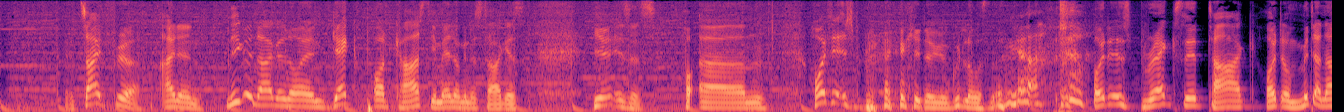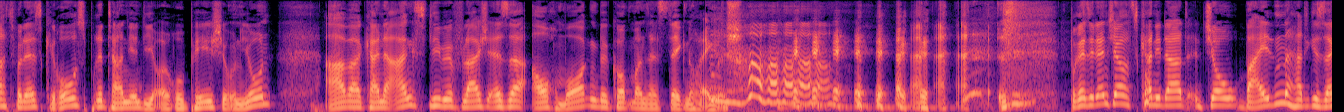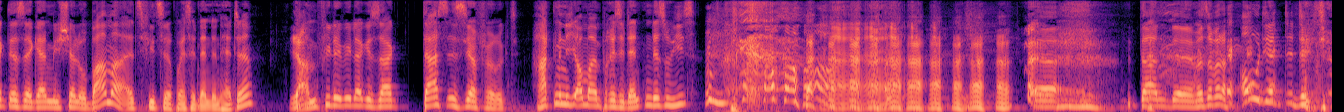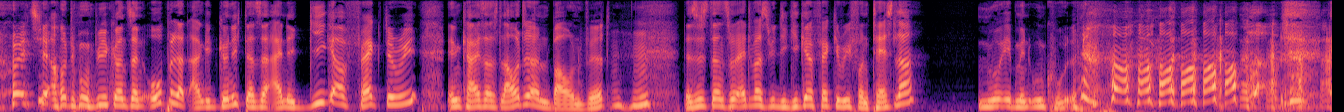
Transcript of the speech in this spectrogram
Zeit für einen niegelnagelneuen Gag-Podcast. Die Meldungen des Tages. Hier ist es. Ähm, heute ist. Geht ja gut los, ne? Ja. Heute ist Brexit-Tag. Heute um Mitternacht verlässt Großbritannien die Europäische Union. Aber keine Angst, liebe Fleischesser, auch morgen bekommt man sein Steak noch englisch. Präsidentschaftskandidat Joe Biden hat gesagt, dass er gern Michelle Obama als Vizepräsidentin hätte. Ja. Da haben viele Wähler gesagt, das ist ja verrückt. Hatten wir nicht auch mal einen Präsidenten, der so hieß? äh, dann, äh, was haben wir noch? Oh, der, der, der deutsche Automobilkonzern Opel hat angekündigt, dass er eine Gigafactory in Kaiserslautern bauen wird. Das ist dann so etwas wie die Gigafactory von Tesla. Nur eben in uncool.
